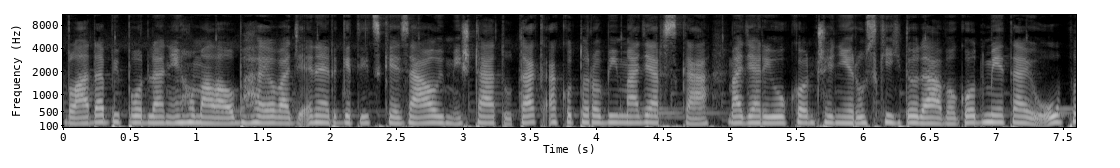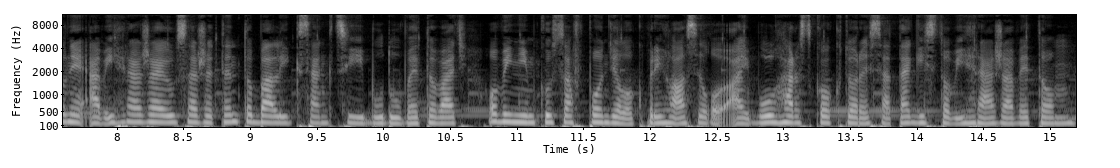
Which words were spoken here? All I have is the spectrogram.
Vláda by podľa neho mala obhajovať energetické záujmy štátu tak, ako to robí Maďarská. Maďari ukončenie ruských dodávok odmietajú úplne a vyhrážajú sa, že tento balík sankcií budú vetovať. O výnimku sa v pondelok prihlásilo aj Bulharsko, ktoré sa takisto vyhráža vetom.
